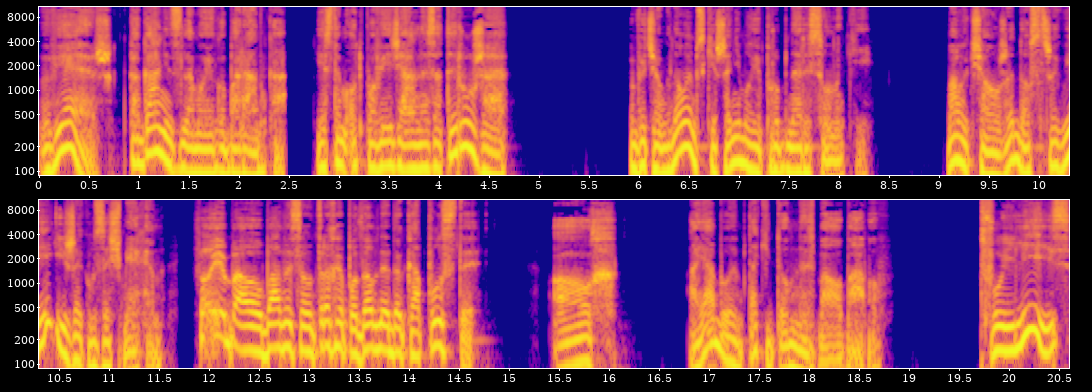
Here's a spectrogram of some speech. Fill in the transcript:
Wiesz, kaganiec dla mojego baranka. Jestem odpowiedzialny za te róże. Wyciągnąłem z kieszeni moje próbne rysunki. Mały książę dostrzegł je i rzekł ze śmiechem. Twoje baobaby są trochę podobne do kapusty. Och, a ja byłem taki dumny z baobabów. Twój lis,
